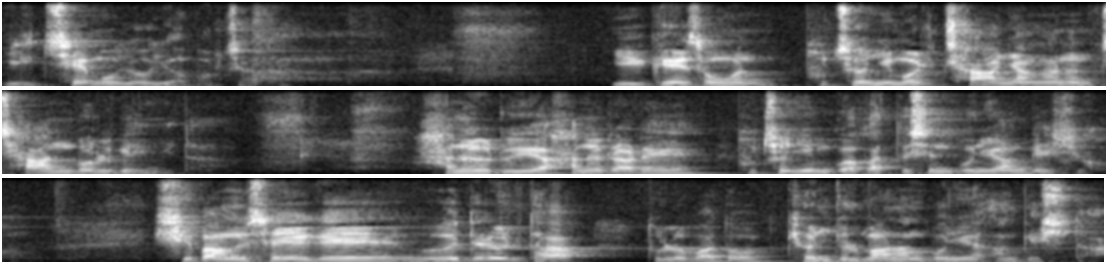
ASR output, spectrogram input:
일체 모유 여불자다. 이 개성은 부처님을 찬양하는 찬불계입니다. 하늘 위에 하늘 아래 부처님과 같으신 분이 안 계시고 시방 세계 어디를 다 둘러봐도 견줄 만한 분이 안 계시다.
